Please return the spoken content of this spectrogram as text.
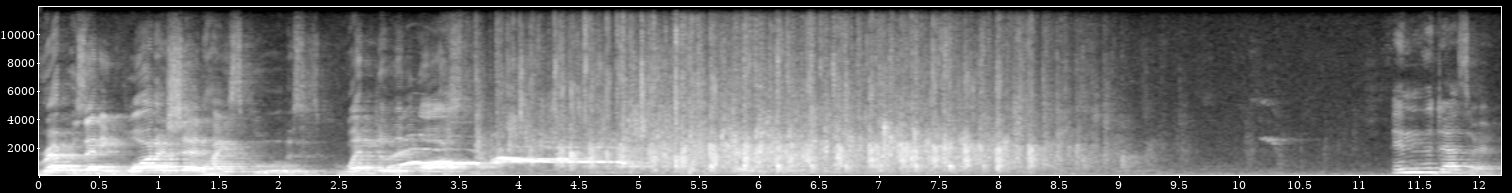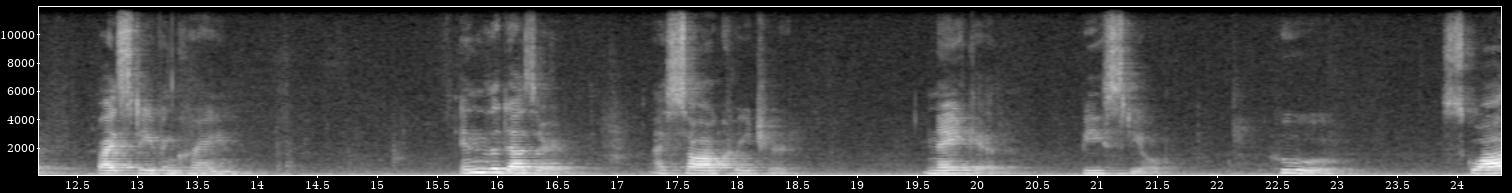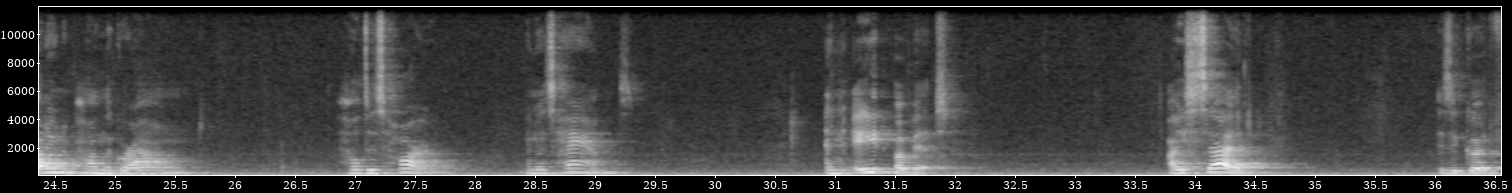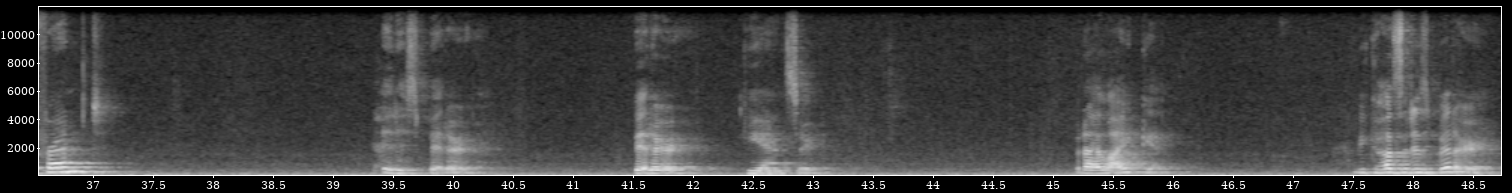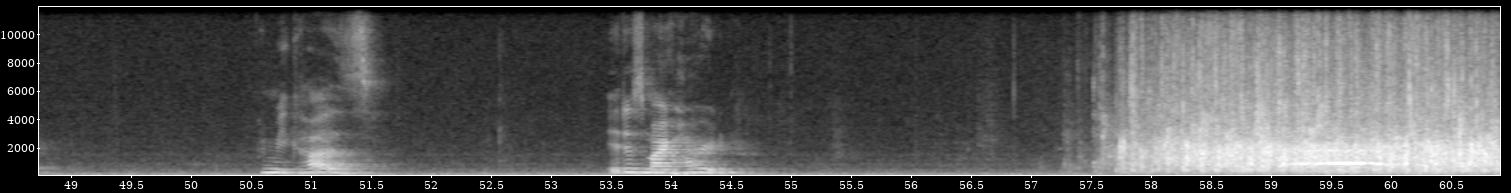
Representing Watershed High School, this is Gwendolyn Austin. In the Desert by Stephen Crane. In the desert, I saw a creature, naked, bestial, who, squatting upon the ground, held his heart in his hands and ate of it. I said, Is it good, friend? It is bitter. Bitter, he answered. But I like it because it is bitter. And because it is my heart.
